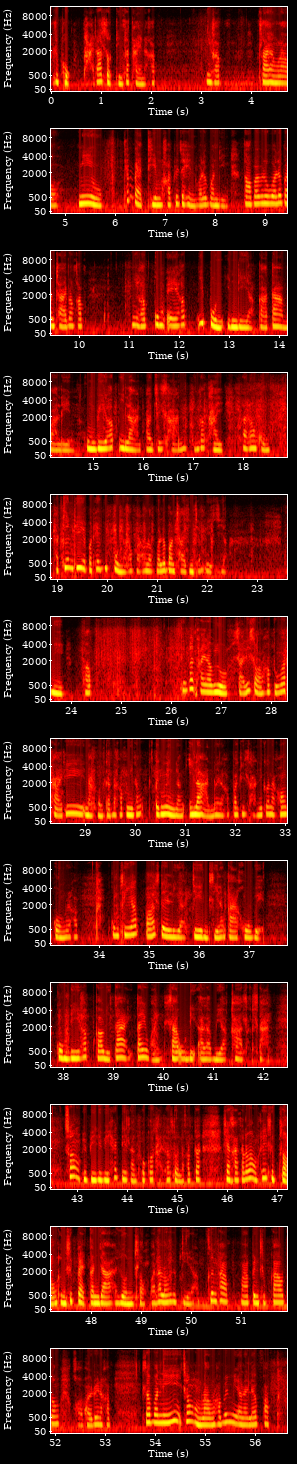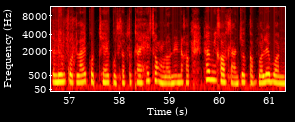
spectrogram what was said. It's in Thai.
36 ถ่ายทอดสดทีมชาติไทยนะครับ นี่ครับทรายของเรามีอยู่แค่ 8 ทีมนะครับที่จะเห็นวอลเลย์บอลหญิง ต่อไปไปดูวอลเลย์บอลชายบ้างครับ นี่ครับกลุ่ม A ครับ ญี่ปุ่น อินเดีย กาตาร์บาห์เรนกลุ่ม B ครับ อิหร่าน ปากีสถานทีมชาติไทยชาติฮ่องกงถัดขึ้นที่ประเทศญี่ปุ่นนะครับสำหรับวอลเลย์บอลชายชิงแชมป์เอเชีย มีครับทีมชาติไทยเราอยู่สายที่สองนะครับถือว่าถ่ายที่หนักเหมือนกันนะครับ มีทั้งเต็งหนึ่งอย่างอิหร่านด้วยนะครับปากีสถานนี่ก็หนักฮ่องกงด้วยครับกลุ่มซีครับออสเตรเลีย จีนศรีลังกาคูเวตกลุ่มดีครับเกาหลีใต้ไต้หวันซาอุดิอาระเบียคาซัคสถาน ช่อง PPTV ให้ดีสันพวกก็ถ่ายทอดสดนะครับ จะแข่งขันกันระหว่างวันที่ 12 ถึง 18 กันยายน 2564 นะครับ ขึ้นภาพมาเป็น 19 ต้องขออภัยด้วยนะครับ สำหรับวันนี้ช่องของเรานะครับไม่มีอะไรแล้วฝากอย่าลืมกดไลค์กดแชร์กด Subscribe ให้ช่องของเราด้วยนะครับ ถ้ามีข่าวสารเกี่ยวกับวอลเลย์บอล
